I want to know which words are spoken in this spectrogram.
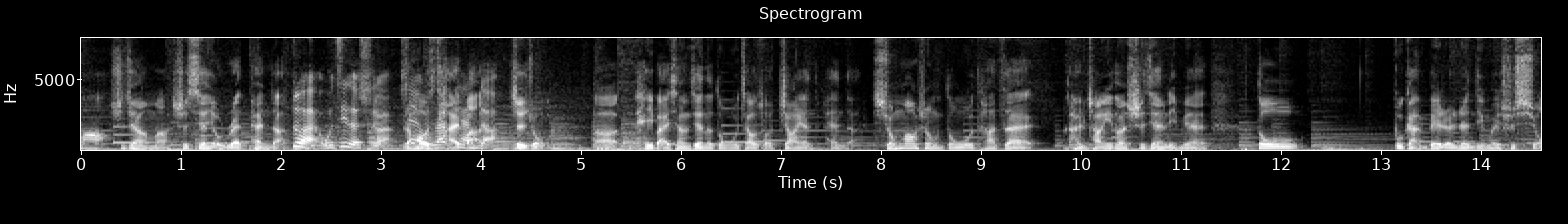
猫。是这样吗？是先有 red panda，对，我记得是然后才把。这种呃黑白相间的动物叫做 giant panda。熊猫这种动物，它在很长一段时间里面都不敢被人认定为是熊，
